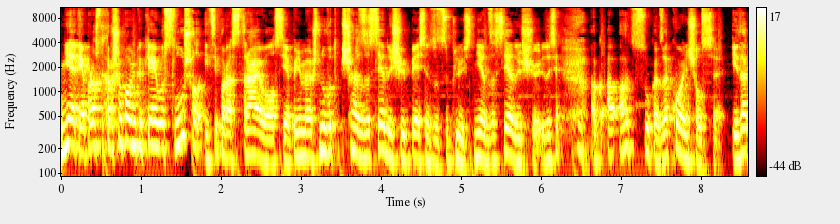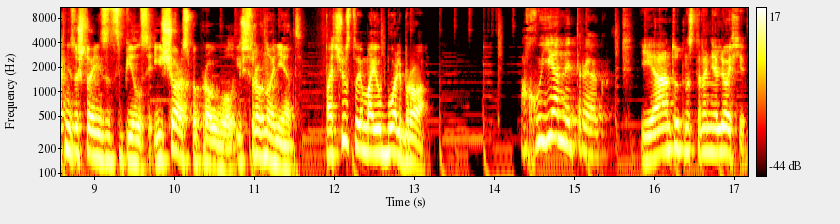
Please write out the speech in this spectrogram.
Нет, я просто хорошо помню, как я его слушал и типа расстраивался. Я понимаю, что ну вот сейчас за следующую песню зацеплюсь. Нет, за следующую. За А, а- а, сука, закончился. И так ни за что я не зацепился. И еще раз попробовал, и все равно нет. Почувствуй мою боль, бро. Охуенный трек. Я тут на стороне Лехи.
